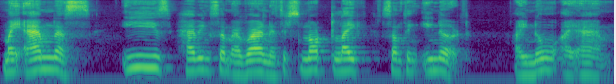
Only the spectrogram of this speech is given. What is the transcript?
My amness is having some awareness. It's not like something inert. I know I am.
